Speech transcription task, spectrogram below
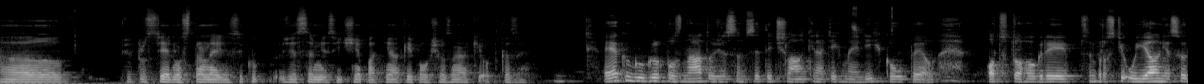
Uh, že prostě jednostranné, že, si kup, že se měsíčně platí nějaký paušal za nějaké odkazy. A jak Google pozná to, že jsem si ty články na těch médiích koupil? Od toho, kdy jsem prostě ujel něco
